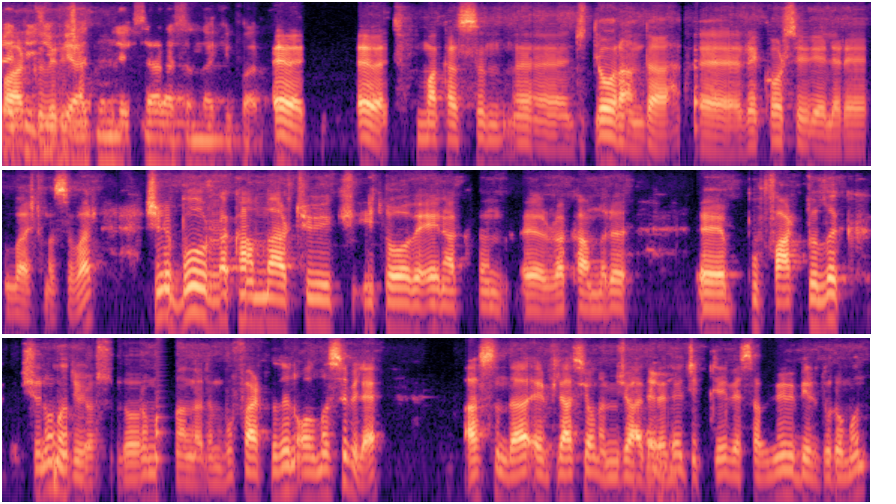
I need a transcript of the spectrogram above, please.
farkı üretici vereceğim. fiyat endeksi arasındaki fark. Evet, evet. Makasın e, ciddi oranda e, rekor seviyelere ulaşması var. Şimdi bu rakamlar TÜİK, İTO ve ENAK'ın e, rakamları e, bu farklılık şunu mu diyorsun? Doğru mu anladım? Bu farklılığın olması bile aslında enflasyonla mücadelede ciddi ve samimi bir durumun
